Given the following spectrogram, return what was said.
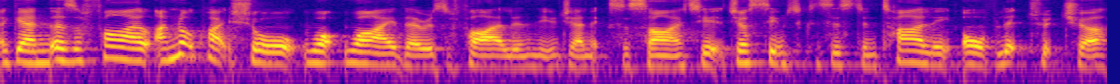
Again, there's a file, I'm not quite sure what, why there is a file in the Eugenics Society. It just seems to consist entirely of literature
